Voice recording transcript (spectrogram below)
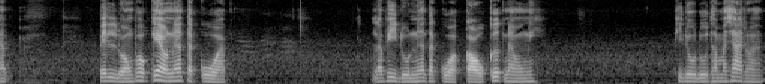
ครับ เป็นหลวงพ่อแก้วเนื้อตะกัวครับ แล้วพี่ดูเนื้อตะกัวเก่ากึกนะองนี้ พี่ดูดูธรรมชาติครับ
